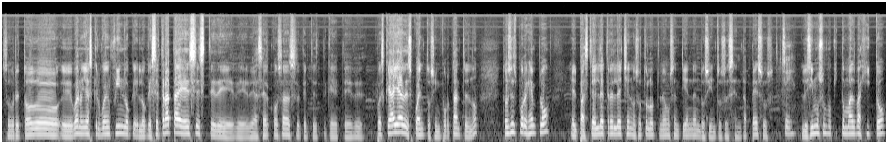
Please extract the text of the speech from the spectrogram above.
sobre todo, eh, bueno, ya es que el buen fin lo que lo que se trata es este de, de, hacer cosas que te, que te, pues que haya descuentos importantes, ¿no? Entonces, por ejemplo, el pastel de tres leches nosotros lo tenemos en tienda en 260 pesos. Sí. Lo hicimos un poquito más bajito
